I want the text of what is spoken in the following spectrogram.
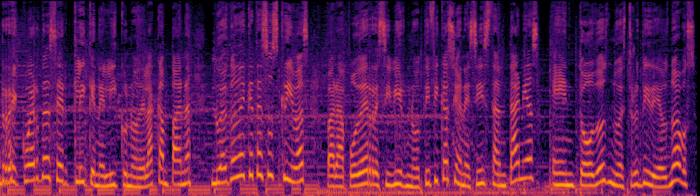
Recuerda hacer clic en el icono de la campana luego de que te suscribas para poder recibir notificaciones instantáneas en todos nuestros videos nuevos.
